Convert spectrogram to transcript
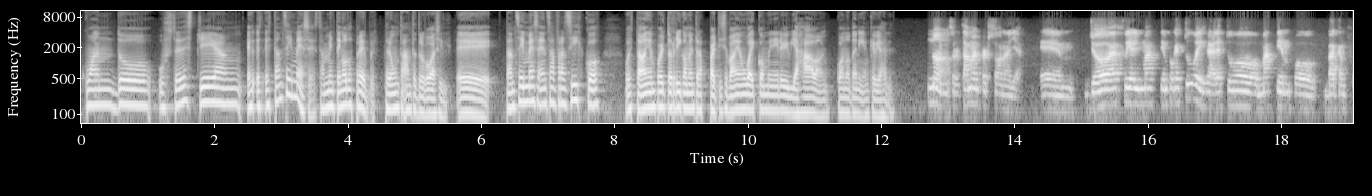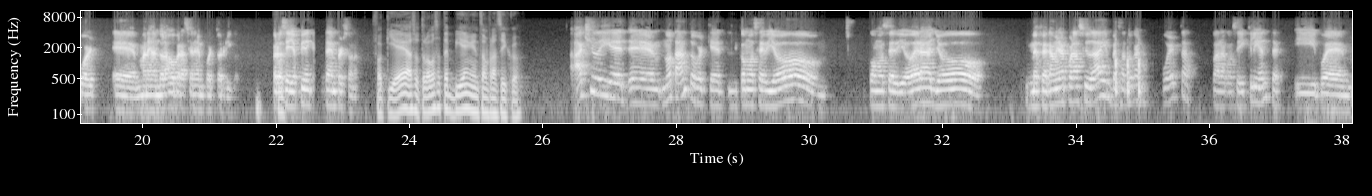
Cuando ustedes llegan, están seis meses, también tengo dos preguntas antes de lo que voy a decir. Eh, ¿Están seis meses en San Francisco o estaban en Puerto Rico mientras participaban en White Combinator y viajaban cuando tenían que viajar? No, nosotros estamos en persona ya. Em, yo fui el más tiempo que estuve, Israel estuvo más tiempo back and forth eh, manejando las operaciones en Puerto Rico. Pero si ellos piden que esté en persona. Fuck yeah, eso tú lo pasaste bien en San Francisco. Actually, eh, eh, no tanto, porque como se vio, como se vio era yo, me fui a caminar por la ciudad y empecé a tocar puertas para conseguir clientes. Y pues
